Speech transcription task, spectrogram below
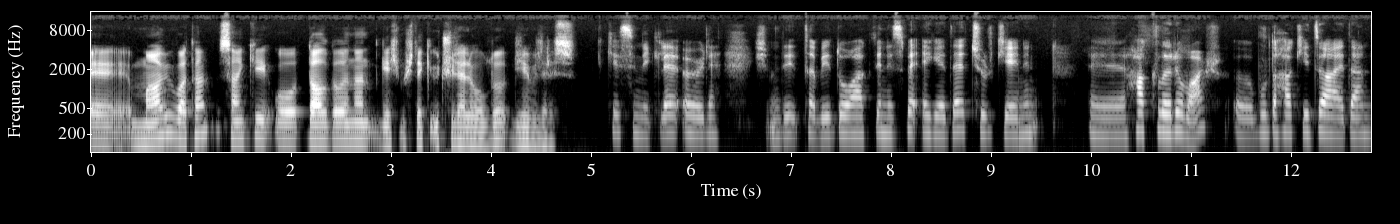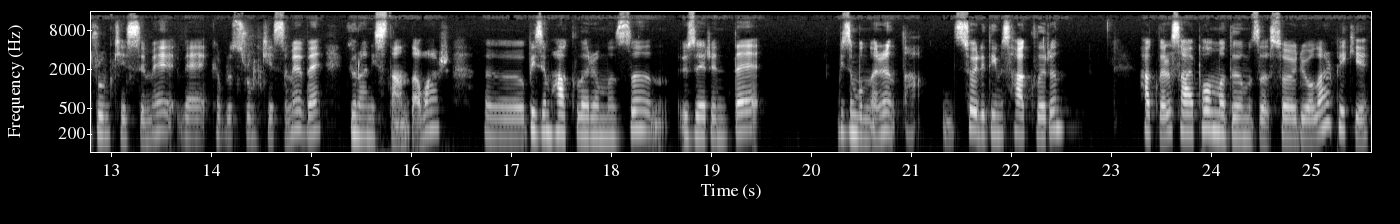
e, Mavi Vatan sanki o dalgalanan geçmişteki üç hilal oldu diyebiliriz. Kesinlikle öyle. Şimdi tabii Doğu Akdeniz ve Ege'de Türkiye'nin e, hakları var. E, burada hak iddia eden Rum kesimi ve Kıbrıs Rum kesimi ve Yunanistan'da var. E, bizim haklarımızın üzerinde bizim bunların söylediğimiz hakların haklara sahip olmadığımızı söylüyorlar. Peki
